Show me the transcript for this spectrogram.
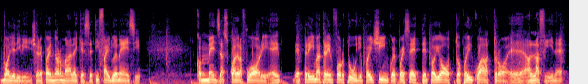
voglia di vincere. Poi è normale che se ti fai due mesi con mezza squadra fuori e, e prima tre infortuni, poi cinque, poi sette, poi otto, poi quattro e alla fine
